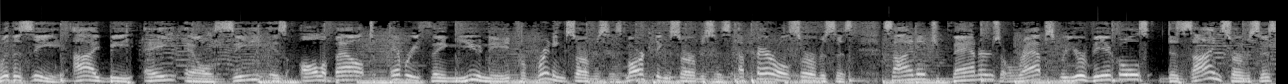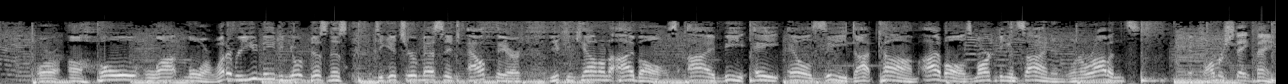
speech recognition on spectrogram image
with a Z. I-B-A-L-Z is all about everything you need for printing services, marketing services, apparel services, signage, banners, wraps for your vehicles, design services, or a whole lot more. Whatever you need in your business to get your message out there, you can count on Eyeballs. I-B-A-L-Z dot com. Eyeballs Marketing and Sign in Warner Robins. At Farmer State Bank,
